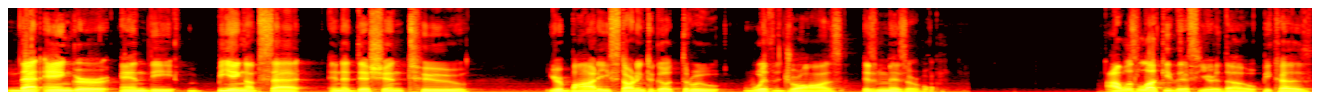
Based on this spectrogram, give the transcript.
that anger and the being upset, in addition to your body starting to go through withdrawals, is miserable. I was lucky this year though, because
